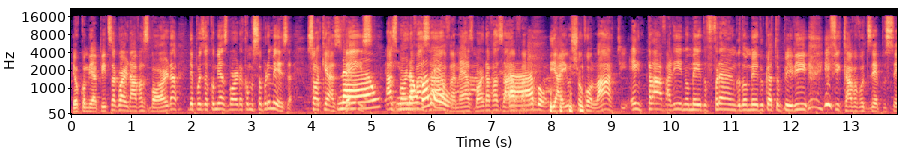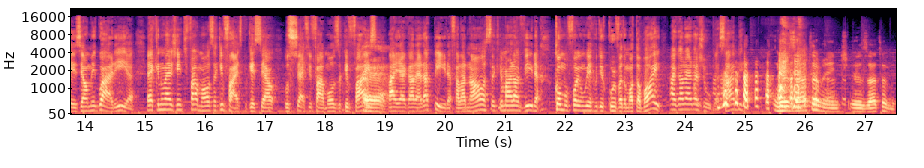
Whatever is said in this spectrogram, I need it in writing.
Eu comia a pizza, guardava as bordas, depois eu comia as bordas como sobremesa. Só que às Não, vezes as bordas vazavam, né? As bordas vazavam. Ah, bom. E aí o chocolate entrava ali no meio do frango, no meio do catupiry e ficava, vou dizer pra vocês, é uma iguaria. É que não é gente famosa que faz, porque se é o chefe famoso que faz, É. aí a galera pira, fala, nossa, que maravilha. Como foi um erro de curva do motoboy, a galera julga, sabe? Exatamente, exatamente.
